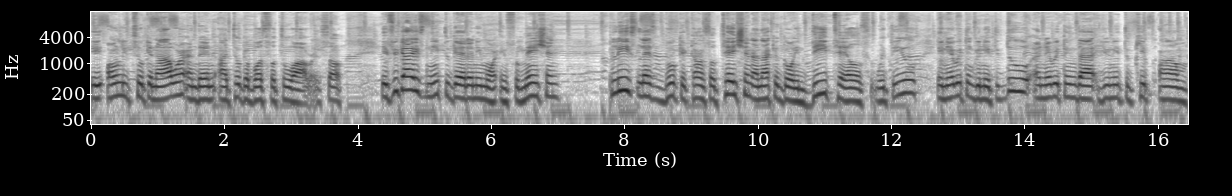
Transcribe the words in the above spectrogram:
It only took an hour and then I took a bus for two hours. So if you guys need to get any more information, please let's book a consultation and I could go in details with you in everything you need to do and everything that you need to keep um,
